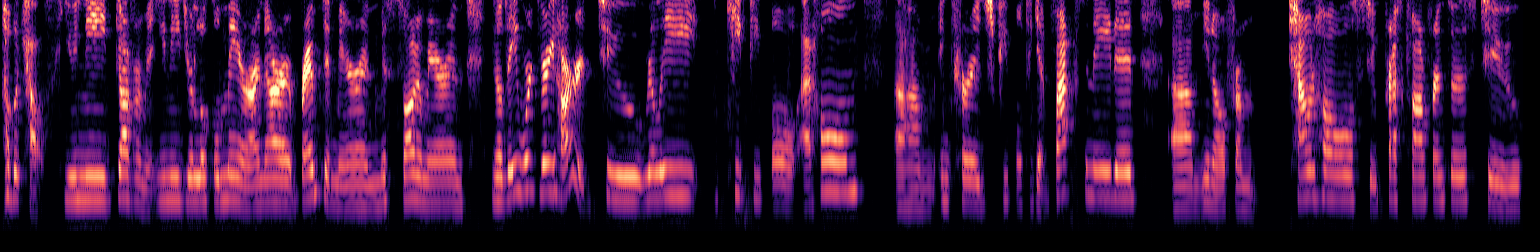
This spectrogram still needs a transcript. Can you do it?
public health. You need government. You need your local mayor and our Brampton mayor and Mississauga mayor, and you know they work very hard to really keep people at home, um, encourage people to get vaccinated. Um, you know, from town halls to press conferences to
